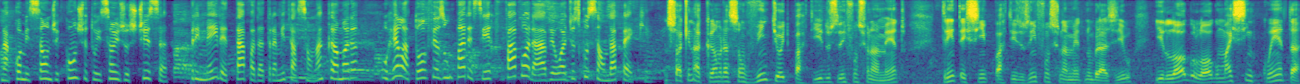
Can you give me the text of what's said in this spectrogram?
Na Comissão de Constituição e Justiça, primeira etapa da tramitação na Câmara, o relator fez um parecer favorável à discussão da PEC. Só que na Câmara são 28 partidos em funcionamento, 35 partidos em funcionamento no Brasil e logo, logo mais 50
